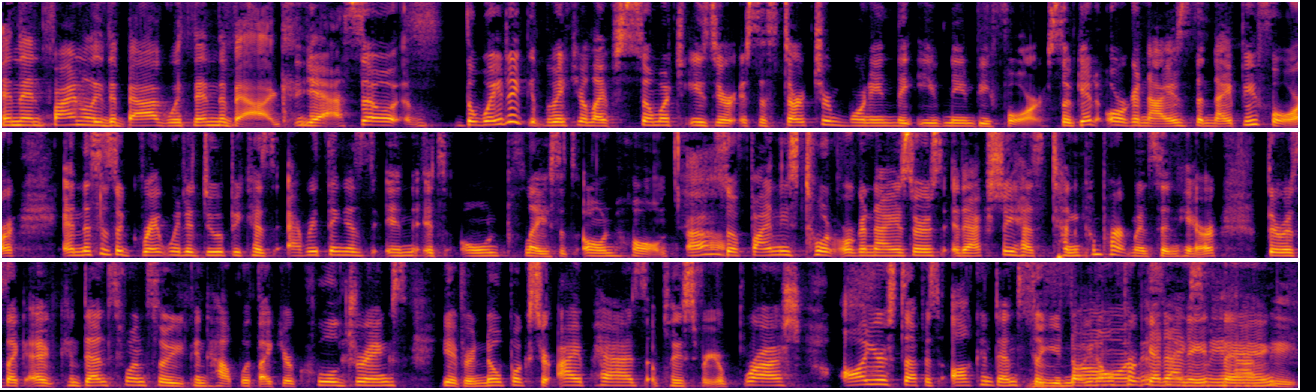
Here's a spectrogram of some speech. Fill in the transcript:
And then finally, the bag within the bag. Yeah. So the way to make your life so much easier is to start your morning the evening before. So get organized the night before. And this is a great way to do it because everything is in its own place, its own home. Oh. So find these tote organizers. It actually has 10 compartments in here. There is like a condensed one so you can help with like your cool drinks. You have your notebooks, your iPads, a place for your brush. All your stuff is all condensed so Your you know you don't forget This makes me anything.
